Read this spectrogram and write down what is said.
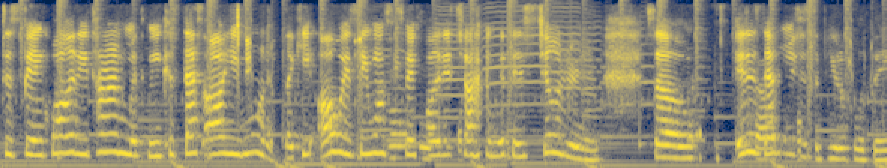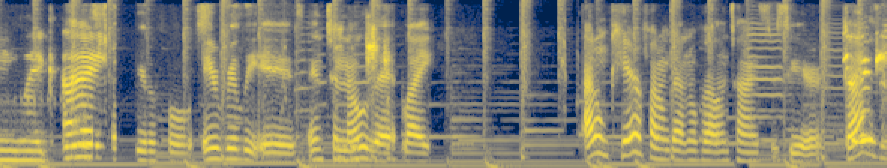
to spend quality time with me because that's all he wants. Like he always he wants to spend quality time with his children. So it is definitely just a beautiful thing. Like I so beautiful. It really is. And to know that like I don't care if I don't got no Valentine's this year. God is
